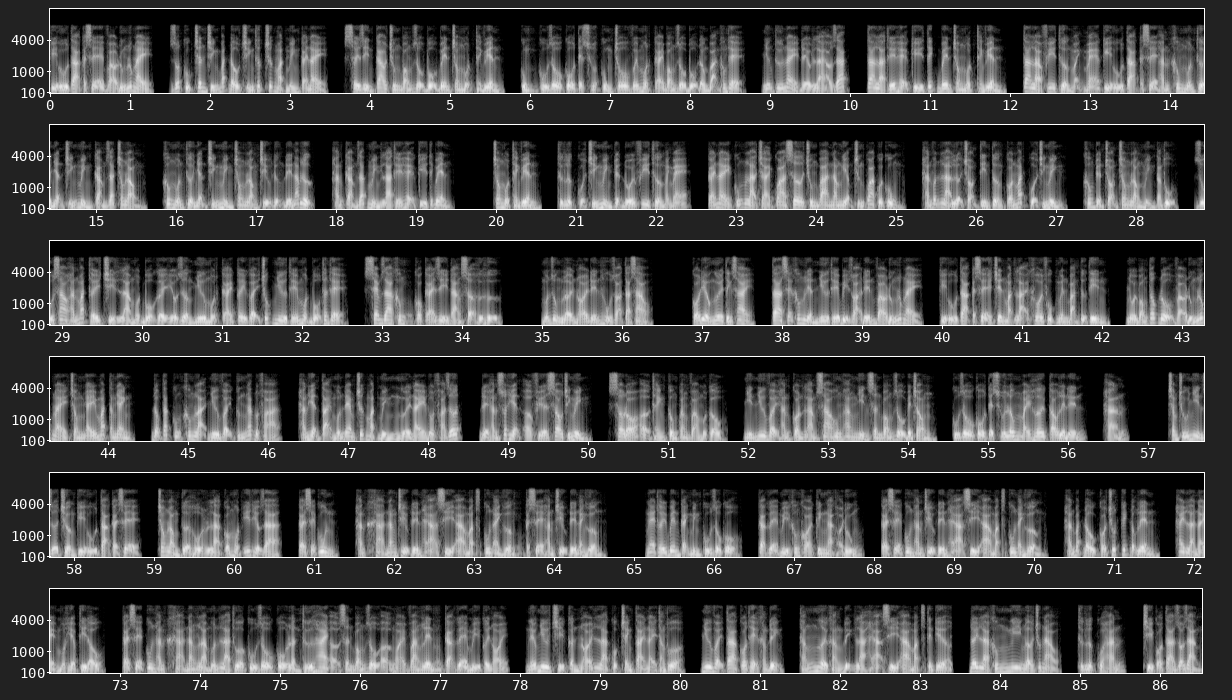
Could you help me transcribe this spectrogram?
Kỳ ủ tạ cái sệ vào đúng lúc này, rốt cục chân chính bắt đầu chính thức trước mặt mình cái này, xây dìn cao trung bóng rổ bộ bên trong một thành viên, cùng cụ rổ cổ tệ xua cùng chỗ với một cái bóng rổ bộ đồng bạn không thể, những thứ này đều là ảo giác, ta là thế hệ kỳ tích bên trong một thành viên, ta là phi thường mạnh mẽ, kỳ ủ tạ cái sệ hắn không muốn thừa nhận chính mình cảm giác trong lòng, không muốn thừa nhận chính mình trong lòng chịu đựng đến áp lực, hắn cảm giác mình là thế hệ kỳ tích bên trong một thành viên, thực lực của chính mình tuyệt đối phi thường mạnh mẽ, cái này cũng là trải qua sơ chung ba năm nghiệm chứng qua cuối cùng, hắn vẫn là lựa chọn tin tưởng con mắt của chính mình, không tuyển chọn trong lòng mình cảm thụ, dù sao hắn mắt thấy chỉ là một bộ gầy yếu dường như một cái cây gậy trúc như thế một bộ thân thể, xem ra không có cái gì đáng sợ hừ hừ. Muốn dùng lời nói đến hù dọa ta sao? Có điều ngươi tính sai, ta sẽ không liền như thế bị dọa đến vào đúng lúc này, kỳ ủ tạ cái sệ trên mặt lại khôi phục nguyên bản tự tin, nhồi bóng tốc độ vào đúng lúc này trong nháy mắt tăng nhanh, động tác cũng không lại như vậy cứng ngắc đột phá hắn hiện tại muốn đem trước mặt mình người này đột phá rớt, để hắn xuất hiện ở phía sau chính mình, sau đó ở thành công quăng vào một cầu. Nhìn như vậy hắn còn làm sao hung hăng nhìn sân bóng rổ bên trong, cụ rồ cổ tệ xuống lông mày hơi cao lên đến, hắn? Chăm chú nhìn giữa trường kỳ ủ tạ cải sệ trong lòng tựa hồ là có một ít hiểu ra, cải sệ cun, hắn khả năng chịu đến hạ xì a mặt cun ảnh hưởng, cải sệ hắn chịu đến ảnh hưởng. Nghe thấy bên cạnh mình cụ rồ cổ, các lệ mỹ không khỏi kinh ngạc hỏi đúng, cải sệ cun hắn chịu đến hạ xì a mặt cun ảnh hưởng, hắn bắt đầu có chút kích động lên, hay là này một hiệp thi đấu? Cải sệ cun hắn khả năng là muốn là thua cụ rổ cổ lần thứ hai ở sân bóng rổ ở ngoài vang lên cả ghệ mỹ cười nói, nếu như chỉ cần nói là cuộc tranh tài này thắng thua, như vậy ta có thể khẳng định, thắng người khẳng định là hạ xì a mặt tên kia, đây là không nghi ngờ chút nào, thực lực của hắn, chỉ có ta rõ ràng.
